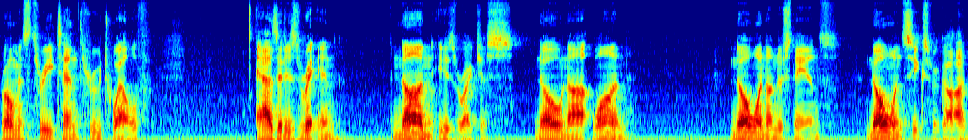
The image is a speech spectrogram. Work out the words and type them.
Romans 3 10 through 12. As it is written, none is righteous, no, not one. No one understands, no one seeks for God.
